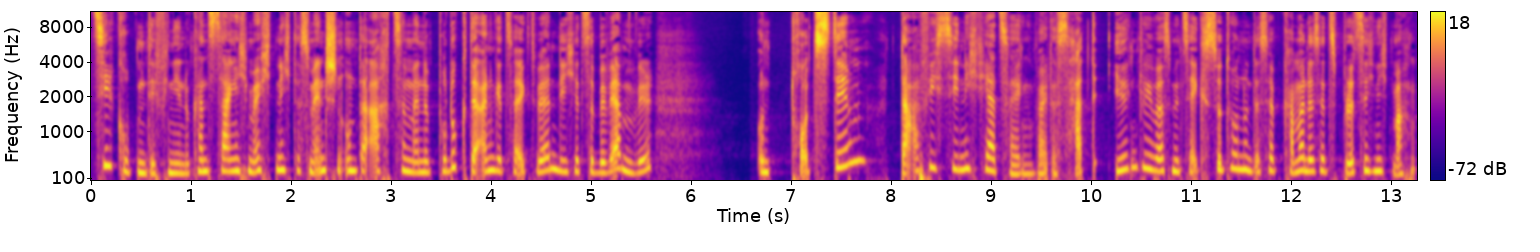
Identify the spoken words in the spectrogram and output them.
Zielgruppen definieren. Du kannst sagen, ich möchte nicht, dass Menschen unter 18 meine Produkte angezeigt werden, die ich jetzt da bewerben will. Und trotzdem darf ich sie nicht herzeigen, weil das hat irgendwie was mit Sex zu tun und deshalb kann man das jetzt plötzlich nicht machen.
